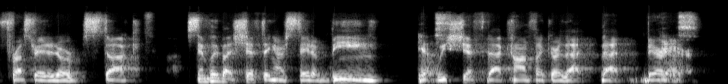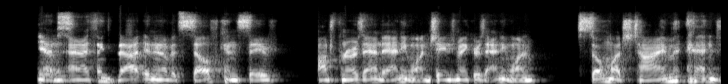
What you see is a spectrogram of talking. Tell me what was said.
frustrated or stuck, simply by shifting our state of being, yes. we shift that conflict or that that barrier. Yes. Yes. And, and I think that in and of itself can save entrepreneurs and anyone, change makers, anyone, so much time and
